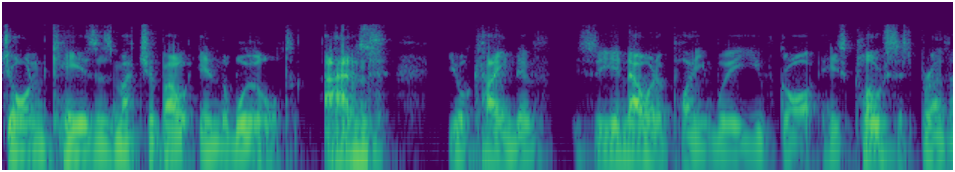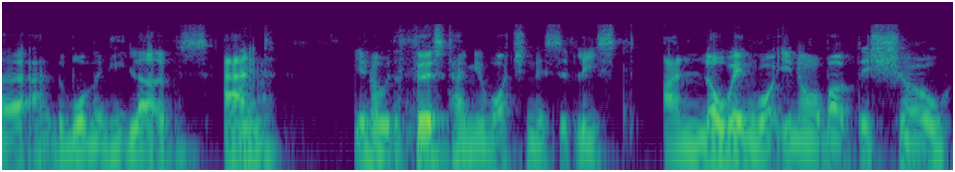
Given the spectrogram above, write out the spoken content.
Jon cares as much about in the world. And Yes. you're kind of so you're now at a point where you've got his closest brother and the woman he loves. And Yeah. you know, the first time you're watching this at least, and knowing what you know about this show,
